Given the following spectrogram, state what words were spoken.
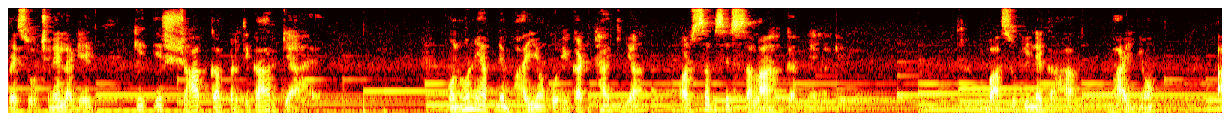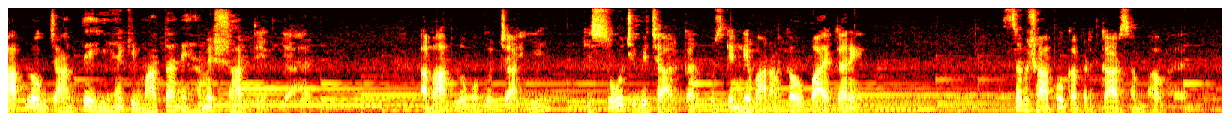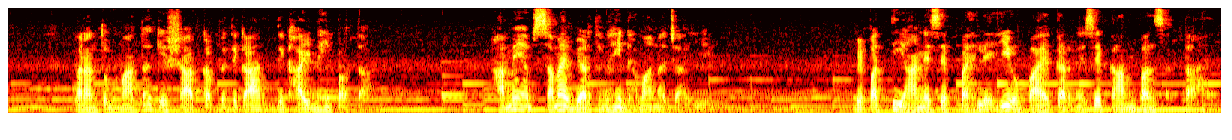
वे सोचने लगे कि इस शाप का प्रतिकार क्या है। उन्होंने अपने भाइयों को इकट्ठा किया और सबसे सलाह करने लगे। वासुकी ने कहा भाइयों, आप लोग जानते ही हैं कि माता ने हमें शाप दे दिया है। अब आप लोगों को चाहिए कि सोच विचार कर उसके निवारण का उपाय करें। सब शापों का प्रतिकार संभव है, परंतु माता के शाप का प्रतिकार दिखाई नहीं पड़ता। हमें अब समय व्यर्थ नहीं घमाना चाहिए। विपत्ति आने से पहले ही उपाय करने से काम बन सकता है।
